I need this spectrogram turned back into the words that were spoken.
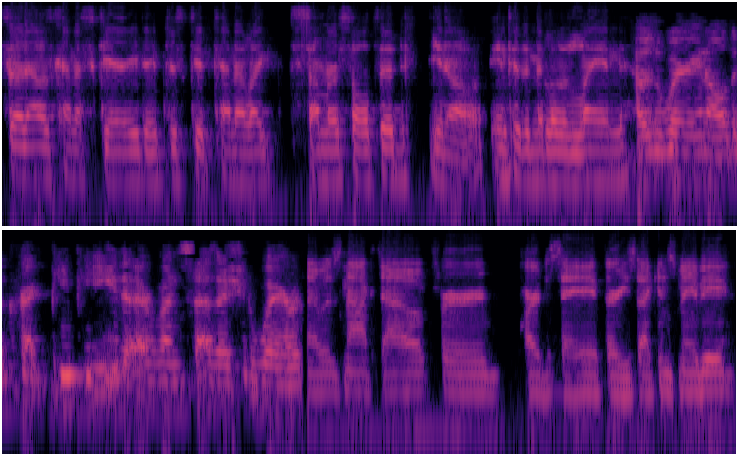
So that was kind of scary to just get kind of like somersaulted, you know, into the middle of the lane. I was wearing all the correct PPE that everyone says I should wear. I was knocked out for hard to say, 30 seconds maybe.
